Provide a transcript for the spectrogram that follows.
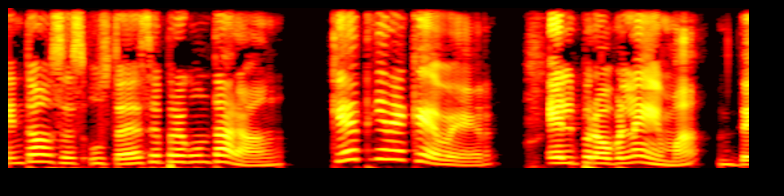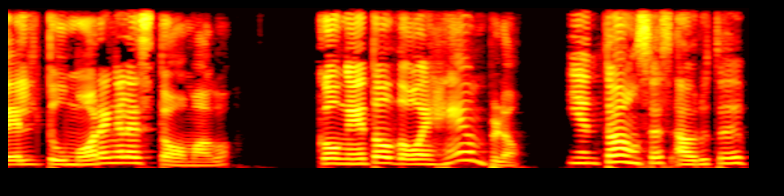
Entonces, ustedes se preguntarán, ¿qué tiene que ver el problema del tumor en el estómago con estos dos ejemplos? Y entonces, ahora ustedes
